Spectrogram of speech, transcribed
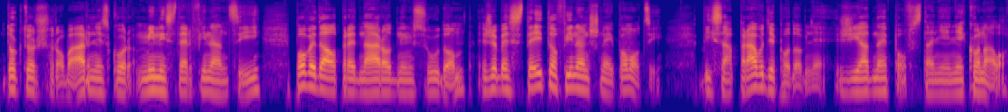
Doktor Šrobár, neskôr minister financií, povedal pred Národným súdom, že bez tejto finančnej pomoci by sa pravdepodobne žiadne povstanie nekonalo.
